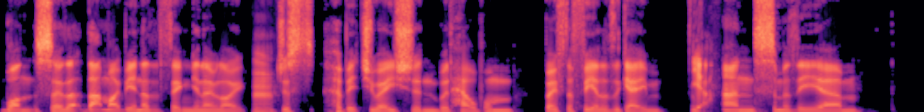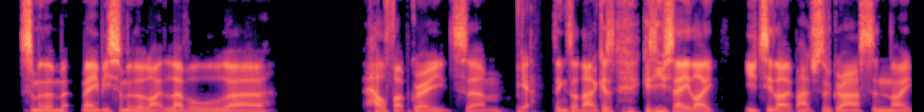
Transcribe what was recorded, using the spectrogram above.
once, so that that might be another thing. You know, like Hmm. just habituation would help on both the feel of the game Yeah. and some of the um some of the maybe some of the like level uh health upgrades um Yeah. things like that because because you say like you'd see like patches of grass and like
